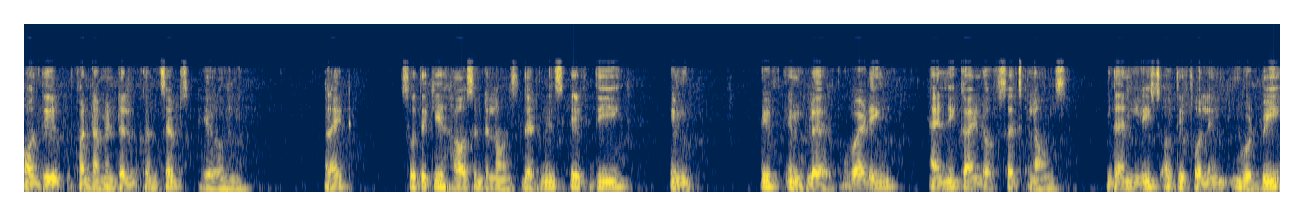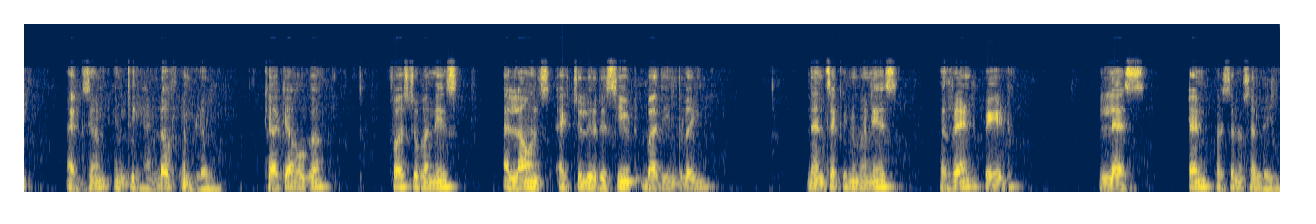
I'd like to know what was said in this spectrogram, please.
all the fundamental concept here only right so देखिए house and allowance that means if the if employer providing any kind of such allowance then least of the following would be exempt in the hand of employee क्या क्या होगा first one is allowance actually received by the employee then second one is rent paid less 10% of salary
